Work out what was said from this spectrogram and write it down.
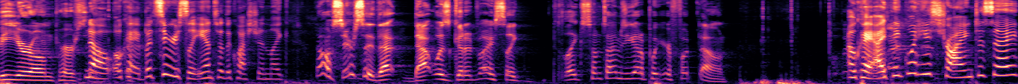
Be your own person. No, okay, but seriously, answer the question. Like, No, seriously, that that was good advice. Like like sometimes you got to put your foot down. okay, I think what he's trying to say,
